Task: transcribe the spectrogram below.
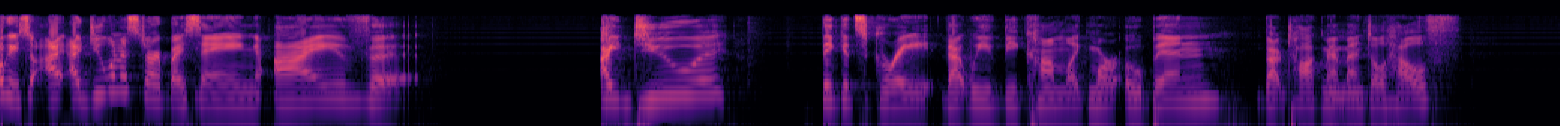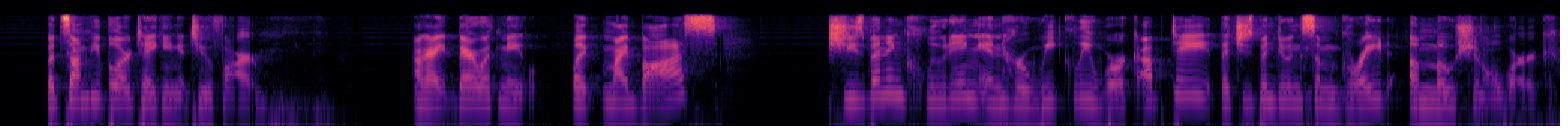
okay, so I, I do want to start by saying I've, I do think it's great that we've become like more open about talking about mental health, but some people are taking it too far. Okay, bear with me. Like my boss, she's been including in her weekly work update that she's been doing some great emotional work.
